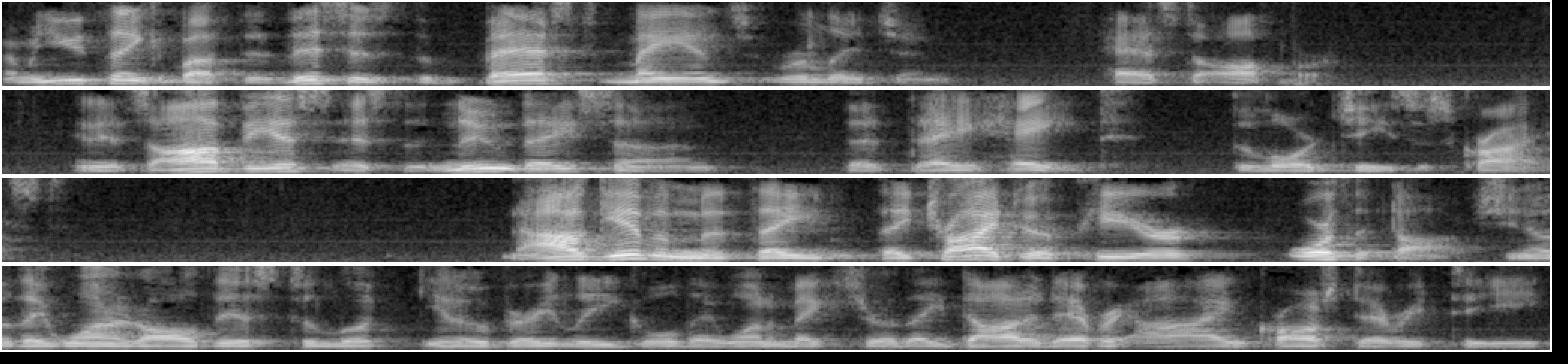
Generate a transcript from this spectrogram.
I mean, you think about this. This is the best man's religion has to offer. And it's obvious as the noonday sun that they hate the Lord Jesus Christ. Now, I'll give them that they, they tried to appear orthodox. You know, they wanted all this to look, you know, very legal. They want to make sure they dotted every I and crossed every T.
